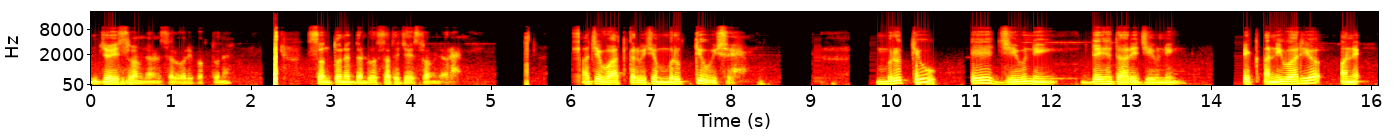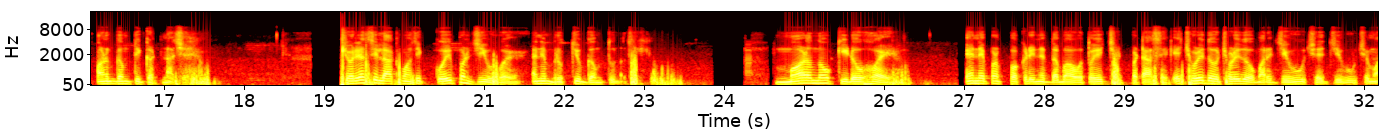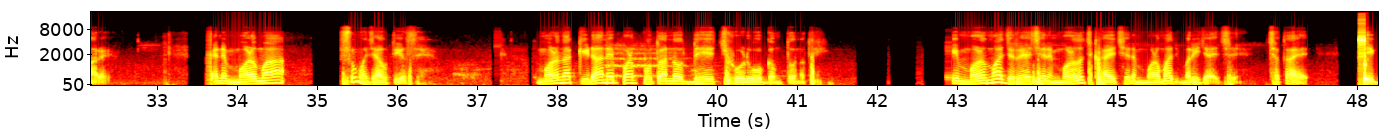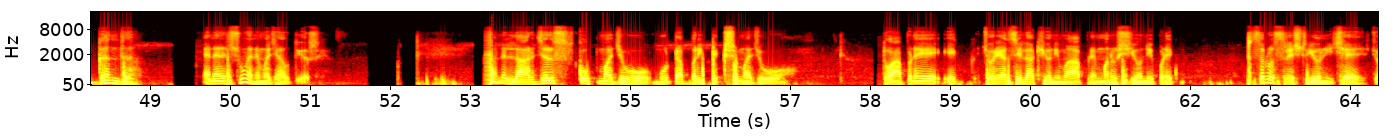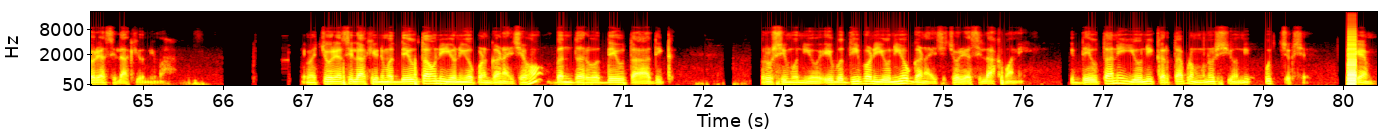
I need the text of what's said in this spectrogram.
જય સ્વામિનારાયણ સરવરી ભક્તોને સંતોને દંડવત સાથે જય સ્વામિનારાયણ. આજે વાત કરવી છે મૃત્યુ વિશે. મૃત્યુ એ જીવની, દેહધારી જીવની એક અનિવાર્ય અને અણગમતી ઘટના છે. ચોર્યાસી લાખમાંથી કોઈ પણ જીવ હોય એને મૃત્યુ ગમતું નથી. મળનો કીડો હોય એને પણ પકડીને દબાવો તો એ છટપટાશે. કે છોડી દો છોડી દો, મારે જીવવું છે જીવવું છે મારે. એને મળમાં શું મજા આવતી હશે? મળના કીડાને પણ પોતાનો દેહ છોડવો ગમતો નથી. એ મળમાં જ રહે છે ને, મળ જ ખાય છે ને, મળમાં જ મરી જાય છે. છતાંય એ ગંધ, એને શું એને મજા આવતી હશે? અને લાર્જર સ્કોપમાં જુઓ, મોટા પરિપ્રેક્ષમાં જુઓ, તો આપણે એક ચોર્યાસી લાખ યોનીમાં આપણે મનુષ્યોની પણ એક સર્વશ્રેષ્ઠ યોની છે ચોર્યાસી લાખ યોનીમાં. એમાં ચોર્યાસી લાખ યોનીમાં દેવતાઓની યોનિઓ પણ ગણાય છે હો. ગંધર્વ, દેવતા અધિક ઋષિમુનિઓ એ બધી પણ યોનિઓ ગણાય છે ચોર્યાસી લાખમાંની. એ દેવતાની યોની કરતા પણ મનુષ્યોની ઉચ્ચ છે. કેમ?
